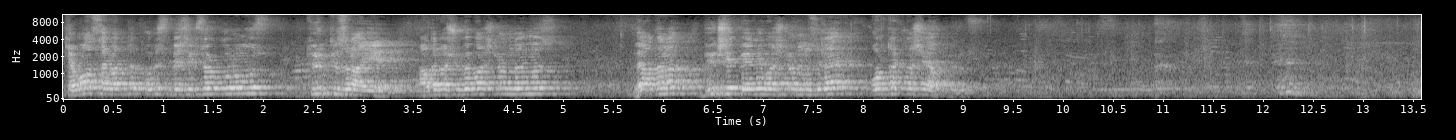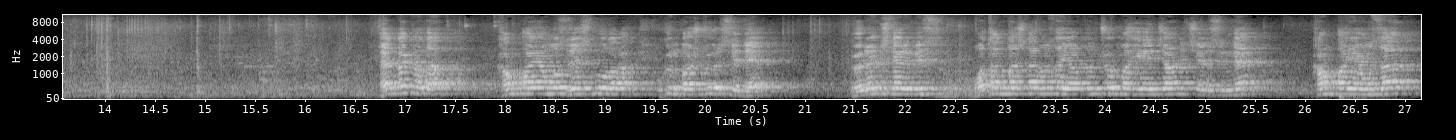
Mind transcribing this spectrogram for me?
Kemal Serhatlı Polis Meslek Kurumumuz, Türk Kızılayı Adana Şube Başkanlığımız ve Adana Büyükşehir Belediye Başkanımız ile ortaklaşa yapıyoruz. Her ne kadar kampanyamız resmi olarak bugün başlıyor ise de öğrencilerimiz vatandaşlarımıza yardımcı olma heyecanı içerisinde kampanyamıza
